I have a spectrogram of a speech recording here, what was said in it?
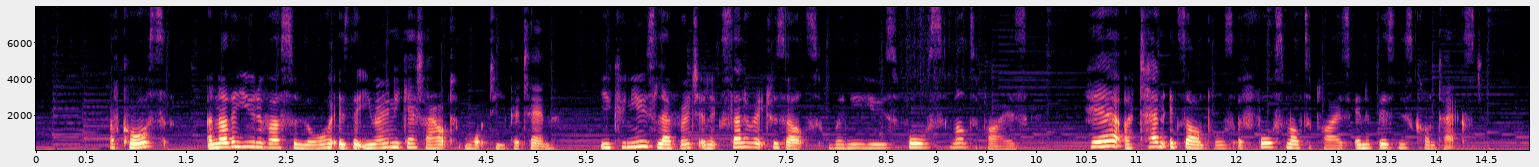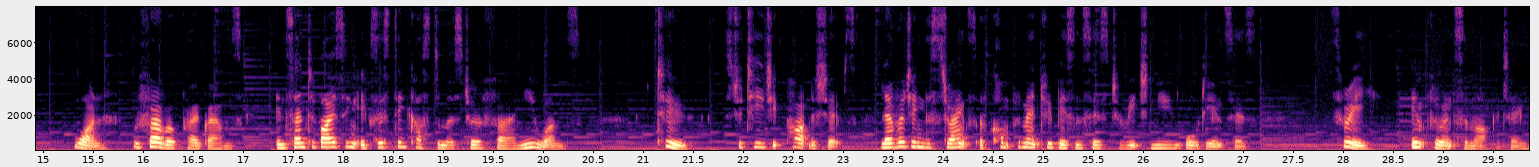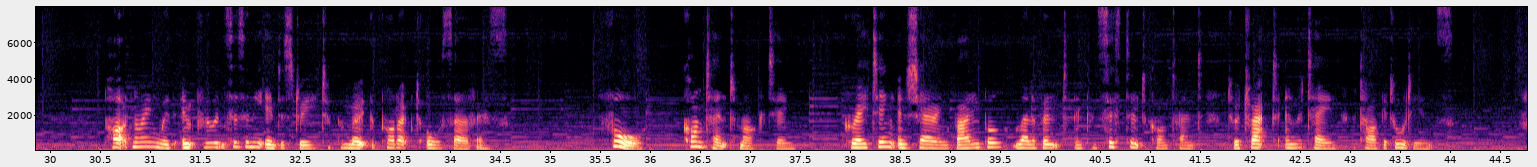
Of course, another universal law is that you only get out what you put in. You can use leverage and accelerate results when you use force multipliers. Here are 10 examples of force multipliers in a business context. 1. Referral programs, incentivizing existing customers to refer new ones. 2. Strategic partnerships, leveraging the strengths of complementary businesses to reach new audiences. 3. Influencer marketing, partnering with influencers in the industry to promote the product or service. 4. Content marketing, creating and sharing valuable, relevant, and consistent content to attract and retain a target audience.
